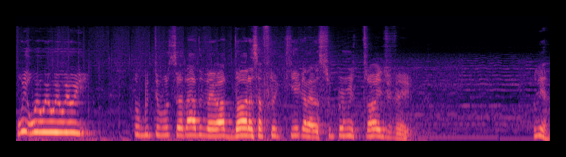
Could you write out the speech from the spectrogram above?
Ui, ui, ui, ui, ui. Tô muito emocionado, velho. Eu adoro essa franquia, galera. Super Metroid, velho. Olha.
